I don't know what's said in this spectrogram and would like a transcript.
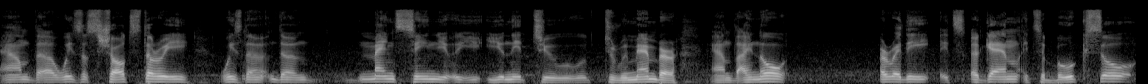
and uh, with a short story, with the the main scene you you need to to remember, and I know already it's again it's a book, so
